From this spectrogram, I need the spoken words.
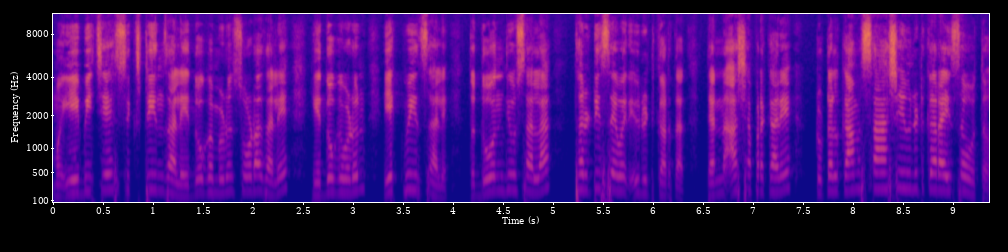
मग ए बीचे सिक्स्टीन झाले दोघं मिळून सोळा झाले हे दोघं मिळून एकवीस झाले. तर दोन दिवसाला थर्टी सेवन युनिट करतात. त्यांना अशा प्रकारे टोटल काम सहाशे युनिट करायचं होतं.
